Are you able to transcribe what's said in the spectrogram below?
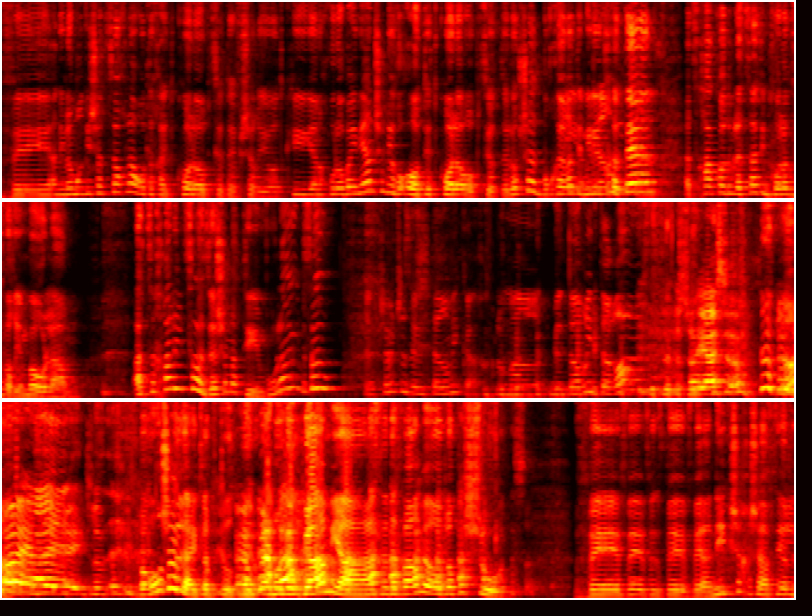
ואני לא מרגישה צורך להראות לך את כל האופציות האפשריות, כי אנחנו לא בעניין של לראות את כל האופציות. זה לא שאת בוחרת עם מי יותר להתחתן. את צריכה קודם לצאת עם כל הגברים בעולם. את צריכה למצוא את זה שמתאים, ואולי זהו. אני חושבת שזה יותר מכך, כלומר, בתור יתרון, זה פשוט... היה שם, לא, היה זה- את ההתלבטות. ברור שהייתה התלבטות, מונוגמיה זה דבר מאוד לא פשוט. ואני כשחשבתי על,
